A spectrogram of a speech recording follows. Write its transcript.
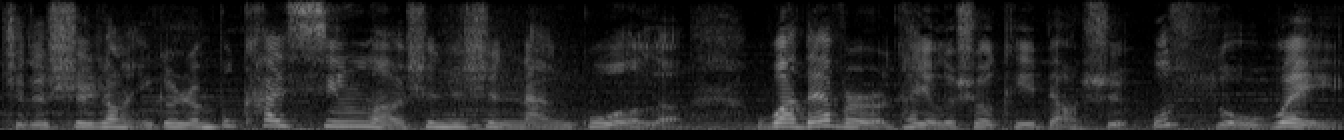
指的是让一个人不开心了，甚至是难过了。Whatever 它有的时候可以表示无所谓，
